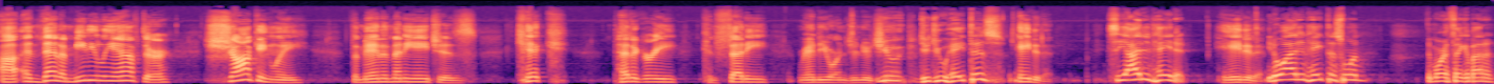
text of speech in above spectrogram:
Uh, and then immediately after, shockingly, the man of many H's kick, pedigree, confetti, Randy Orton Jr. You champ. did you hate this? Hated it. See, I didn't hate it. Hated it. You know why I didn't hate this one? The more I think about it,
